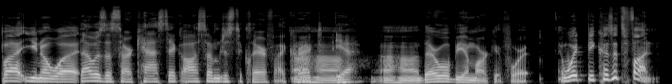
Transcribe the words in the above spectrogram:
but you know what? That was a sarcastic awesome, just to clarify, correct? Uh-huh, Yeah. Uh huh. There will be a market for it. What? Because it's fun.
